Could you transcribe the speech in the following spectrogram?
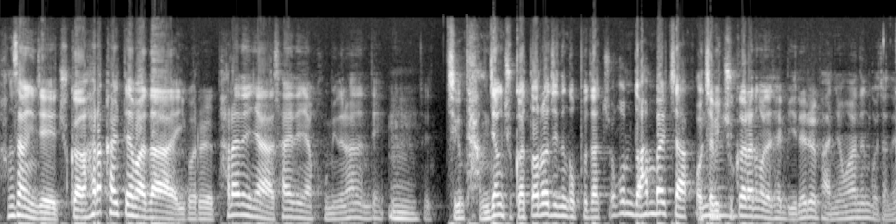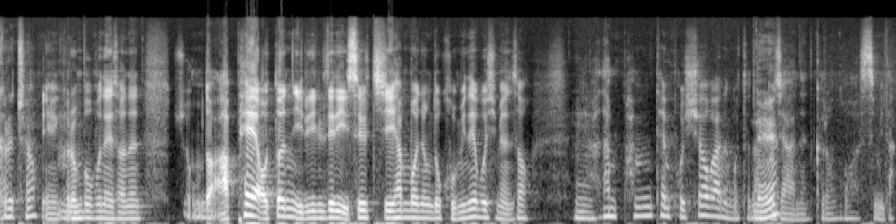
항상 이제 주가가 하락할 때마다 이거를 팔아야 되냐 사야 되냐 고민을 하는데 음. 지금 당장 주가 떨어지는 것보다 조금 더 한 발짝 어차피 주가라는 건제 미래를 반영하는 거잖아요. 그렇죠. 예, 그런 부분에서는 좀 더 앞에 어떤 일들이 있을지 한 번 정도 고민해 보시면서 한, 한, 한 템포 쉬어가는 것도 네. 나쁘지 않은 그런 것 같습니다.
